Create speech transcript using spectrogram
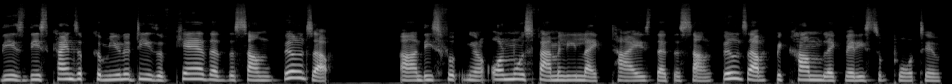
these these kinds of communities of care that the Sangh builds up, uh, these you know almost family-like ties that the Sangh builds up become like very supportive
